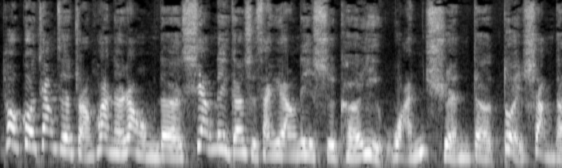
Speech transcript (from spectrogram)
透过这样子的转换呢，让我们的西洋历跟十三月亮历是可以完全的对上的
